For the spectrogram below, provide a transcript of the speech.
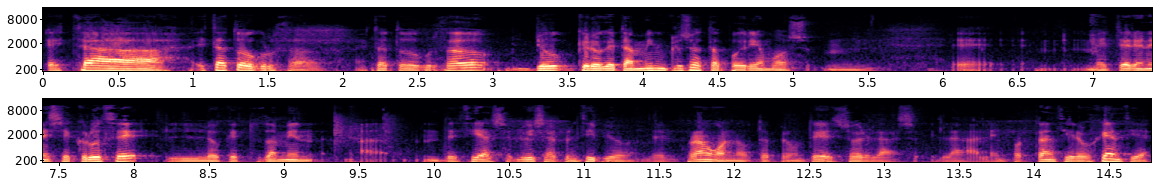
Está, está todo cruzado, está todo cruzado. Yo creo que también incluso hasta podríamos mm, eh, meter en ese cruce lo que tú también ah, decías, Luis, al principio del programa, cuando te pregunté sobre las- la, importancia y la urgencia.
